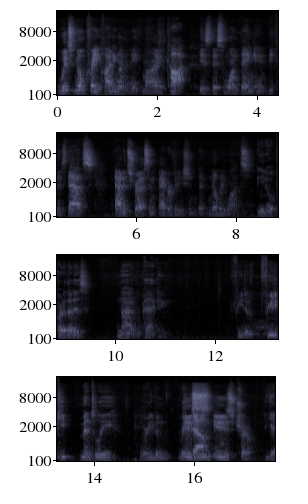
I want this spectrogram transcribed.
which milk crate hiding underneath my cot is this one thing in because that's added stress and aggravation that nobody wants. You know what part of that is? Not overpacking. For you to for you to keep mentally or even written this down. is true. Yeah.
